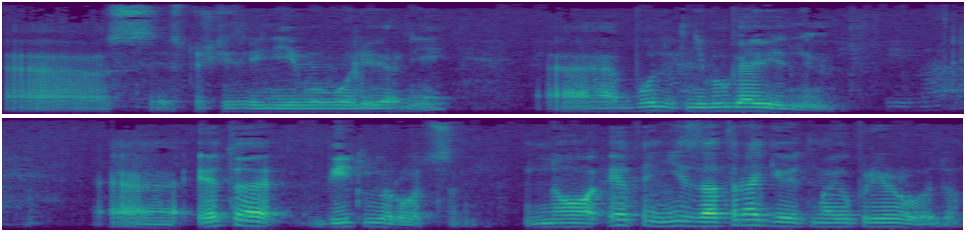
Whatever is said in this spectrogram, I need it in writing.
э, с точки зрения его воли, вернее, э, будут неблаговидными. Это битл родсен. Но это не затрагивает мою природу.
